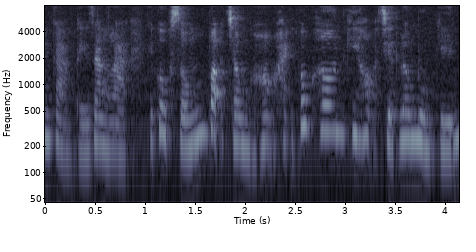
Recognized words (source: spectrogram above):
em cảm thấy rằng là cái cuộc sống vợ chồng của họ hạnh phúc hơn khi họ triệt lông vùng kín.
